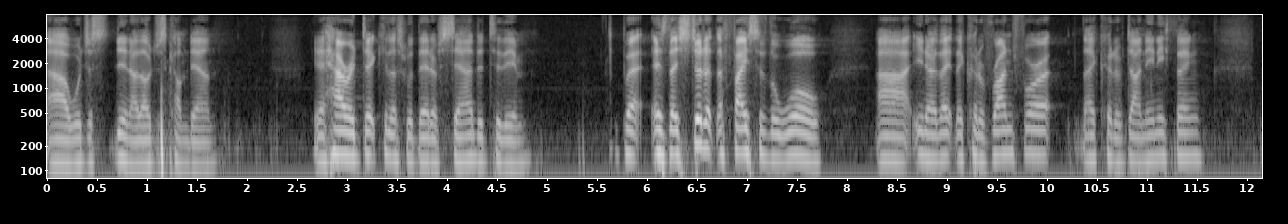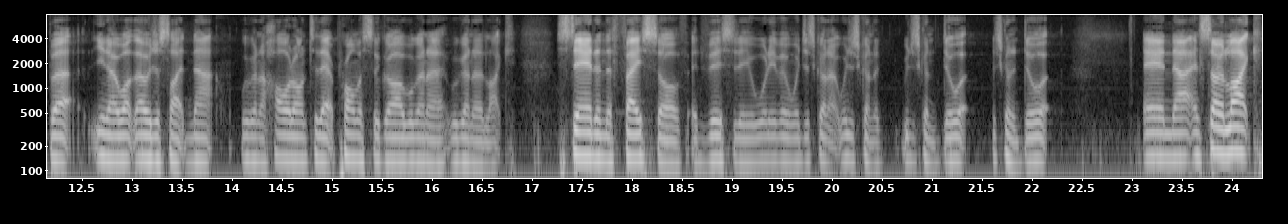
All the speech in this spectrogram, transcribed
uh, will just, you know, they'll just come down. You know, how ridiculous would that have sounded to them? But as they stood at the face of the wall, uh, you know, they, they could have run for it, they could have done anything. But you know what? They were just like, nah, we're going to hold on to that promise of God. We're going to, we're going to like stand in the face of adversity or whatever. we're just going to, we're just going to, we're just going to do it. We're just going to do it. And, uh, and so, like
